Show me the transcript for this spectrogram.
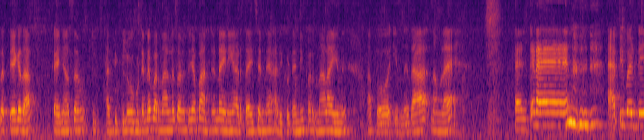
പ്രത്യേകത. കഴിഞ്ഞ ദിവസം അതിക്ക് ലോകൂട്ടന്റെ പിറന്നാളിന്റെ സമയത്ത് ഞാൻ പറഞ്ഞിട്ടുണ്ടായിനി അടുത്ത ആഴ്ച തന്നെ അതിക്കുട്ടന്റെ പിറന്നാളായിന്ന്. അപ്പോൾ ഇന്ന് ഇതാ നമ്മളെ ഹാപ്പി ബർത്ത്ഡേ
